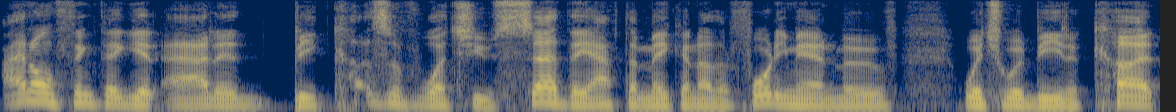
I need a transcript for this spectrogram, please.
I don't think they get added because of what you said. They have to make another 40 man move, which would be to cut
